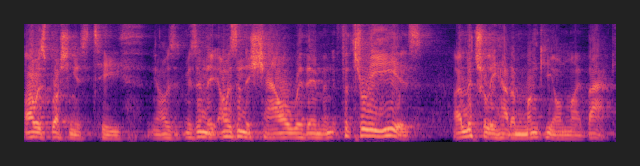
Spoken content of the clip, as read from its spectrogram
I was brushing his teeth. I, was, was in the, I was in the shower with him, and for three years, I literally had a monkey on my back.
